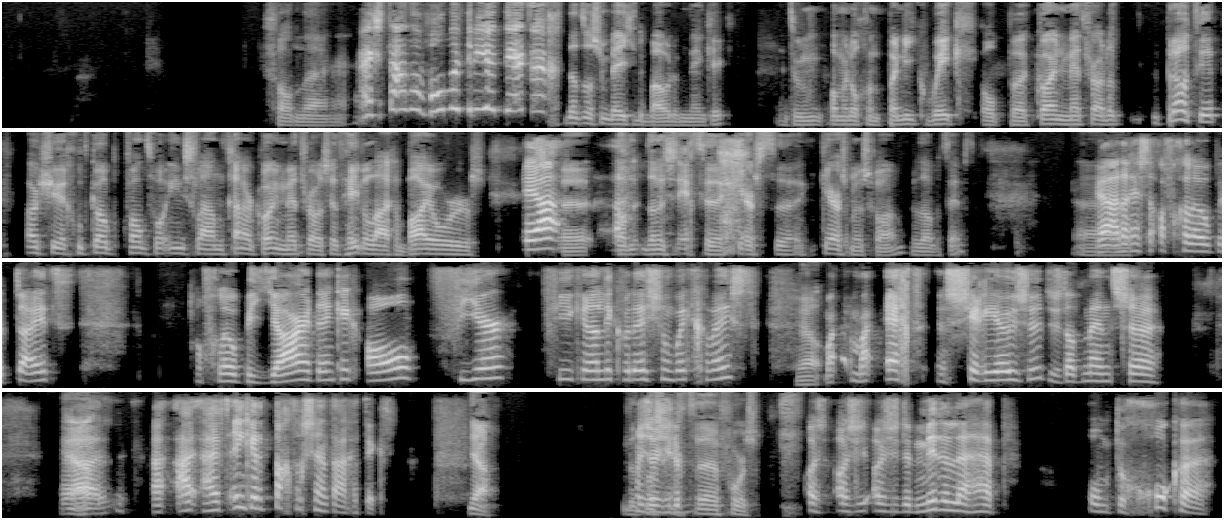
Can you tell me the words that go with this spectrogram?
Van, eh, hij staat op 133! Dat was een beetje de bodem, denk ik. En toen kwam er nog een paniek wick op Coin Metro. Dat, pro tip, als je goedkoop kwant wil inslaan, ga naar Coin Metro, zet hele lage buy orders. Ja, dan, dan is het echt kerst, kerstmis gewoon, wat dat betreft. Ja, er is de afgelopen tijd, afgelopen jaar denk ik al, vier, vier keer een liquidation week geweest. ja. Maar, maar echt een serieuze, dus dat mensen... Ja, hij, hij heeft één keer de 80 cent aangetikt. Ja. Dat Dus was als je de- echt eh, fors. Als, als, je, als je de middelen hebt om te gokken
